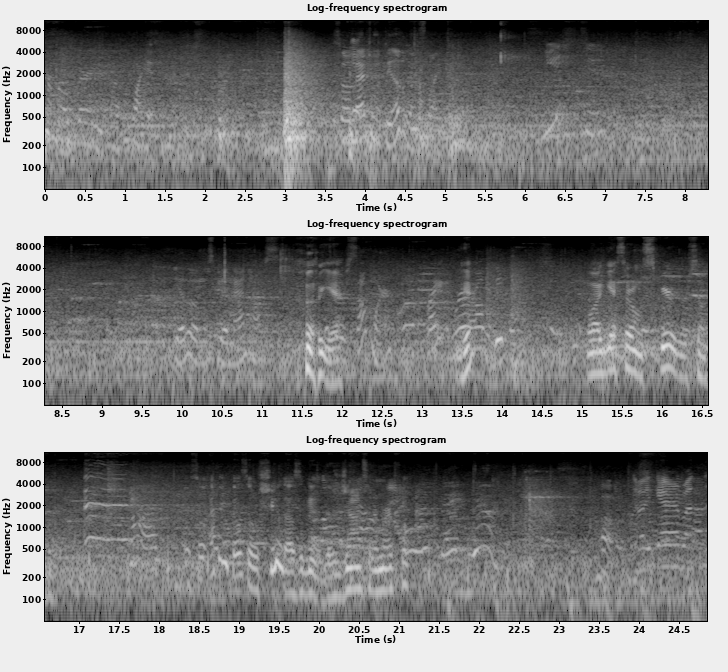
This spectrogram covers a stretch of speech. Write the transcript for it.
terminal is very uh, quiet. So imagine what the other one's like. The other one must be a madhouse. Oh yeah. They're somewhere, right? Where Yeah. are all the people? Well, I guess they're on Spirit or something. Oh, so I think those little shoes I was looking at, those Johnston and Murphy. Oh, Don't care about the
